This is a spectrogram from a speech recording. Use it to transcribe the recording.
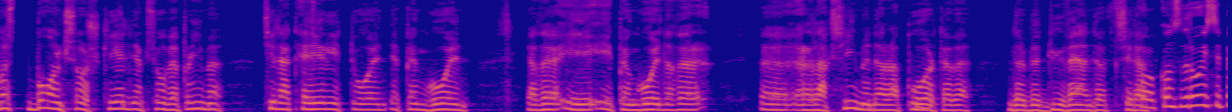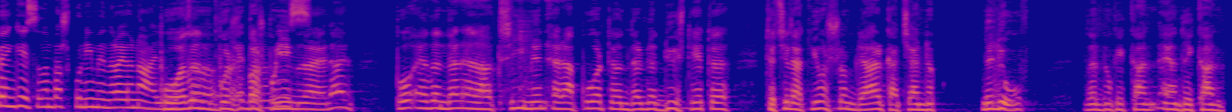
mos të bëhen këso shkelje, këso veprime, cilat e irritojnë, e pengojnë, edhe i, i pengojnë edhe relaksimin e raporteve ndërmjet dy vendet, cilat... Po, konsiderohet si pengesë edhe në bashkëpunimin rajonal. Po, edhe në bashkëpunimin rajonal, po edhe në relaksimin e raporteve ndërmjet dy shtete të cilat jo shumë larg kanë qenë në, në luftë dhe nuk i kanë ende i kanë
